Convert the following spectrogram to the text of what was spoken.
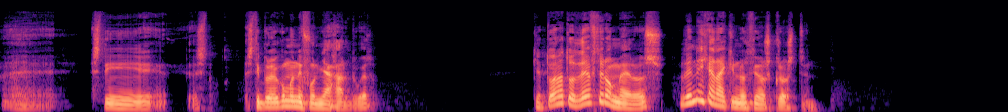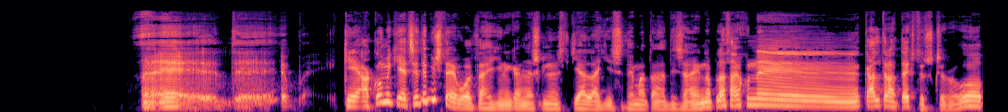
ε, στη, στην προηγούμενη φωνιά hardware. Και τώρα το δεύτερο μέρος δεν έχει ανακοινωθεί ως cross ε, ε, και ακόμη και έτσι δεν πιστεύω ότι θα γίνει καμιά συγκλονιστική αλλαγή σε θέματα design. Απλά θα έχουν καλύτερα textures, ξέρω εγώ,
